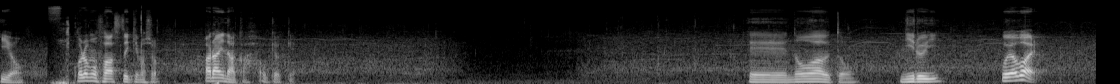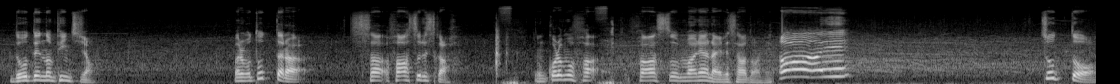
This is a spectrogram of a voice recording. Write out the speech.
いいよ。これもファースト行きましょう。あ、ライナーか。オッケーオッケー。えー、ノーアウト。二塁。お、やばい。同点のピンチじゃん。あれも取ったら、さ、ファーストですか。うんこれもファ、ファースト間に合わないね、サードはね。ああ、えちょっと。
